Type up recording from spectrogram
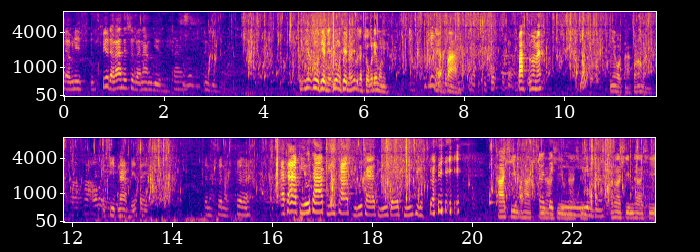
แบบนี้ฟิวแต่ว่าใช้สุดแบบน้ำยืนใช่จริงยุ่งเทียนเนี่ยยุ่งเทียนเนี่ยมันจะเป็นกระจกก็ได้หมดนี่ๆนี่แหละแบบฝางแบบกระจกก็แบบไปซื้อมาไหมนี่เขาตากคนน้ำมันไปสีดน้ำเดี๋ยวใส่เพื่อนนะเพื่อนนะเพื่อนนะอะทาผิวทาผิวทาผิวทาผิวทาผิวที่ใส่ ทาครีมอาทาครีมทาครีมทาครีมอาทาครีมทาครี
